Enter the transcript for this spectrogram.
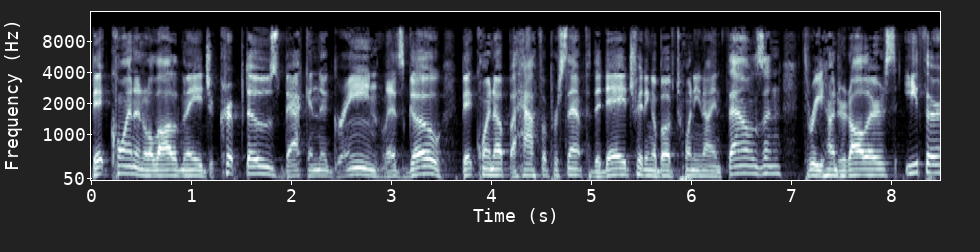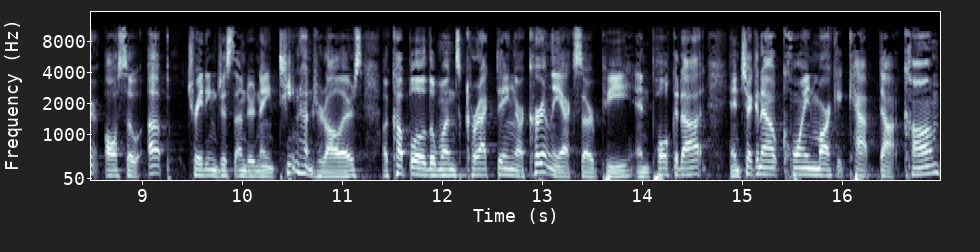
Bitcoin and a lot of the major cryptos back in the green. Let's go. Bitcoin up a half a percent for the day, trading above $29,300. Ether also up trading just under $1,900. A couple of the ones correcting are currently XRP and Polkadot. And checking out coinmarketcap.com,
